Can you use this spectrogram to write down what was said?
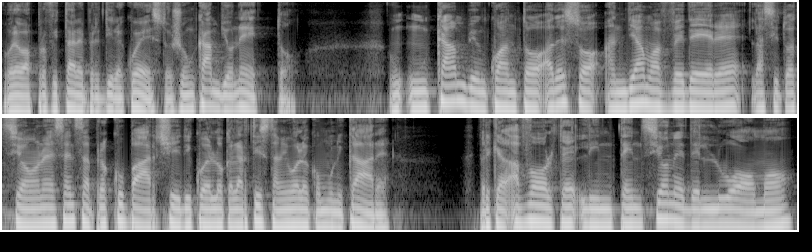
volevo approfittare per dire questo, c'è un cambio netto. Un, un cambio in quanto adesso andiamo a vedere la situazione senza preoccuparci di quello che l'artista mi vuole comunicare. Perché a volte l'intenzione dell'uomo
